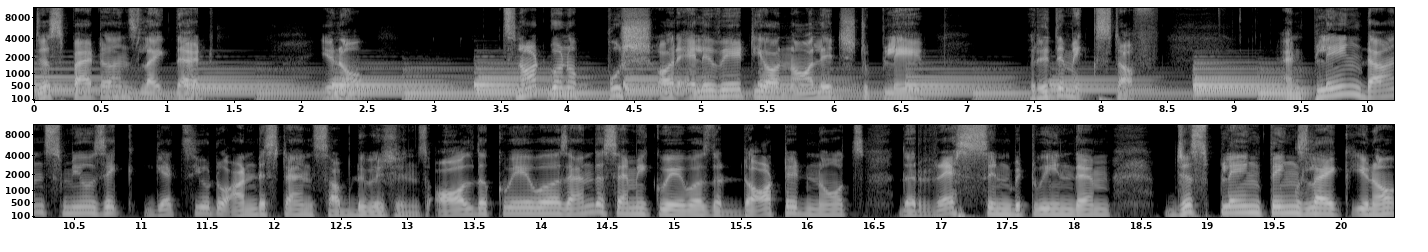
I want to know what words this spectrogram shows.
just patterns like that you know it's not going to push or elevate your knowledge to play rhythmic stuff. And playing dance music gets you to understand subdivisions, all the quavers and the semiquavers, the dotted notes, the rests in between them. Just playing things like, you know,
